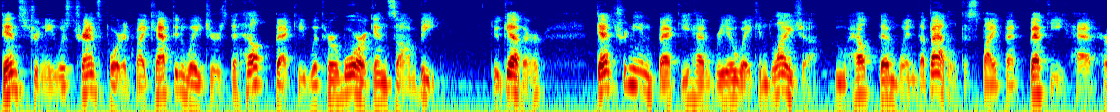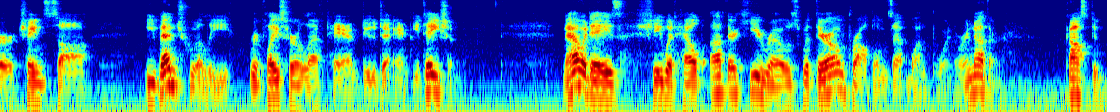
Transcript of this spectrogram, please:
Destiny was transported by Captain Wagers to help Becky with her war against Zomm-B. Together, Destiny and Becky had reawakened Lyja, who helped them win the battle, despite that Becky had her chainsaw eventually replace her left hand due to amputation. Nowadays, she would help other heroes with their own problems at one point or another. Costume.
